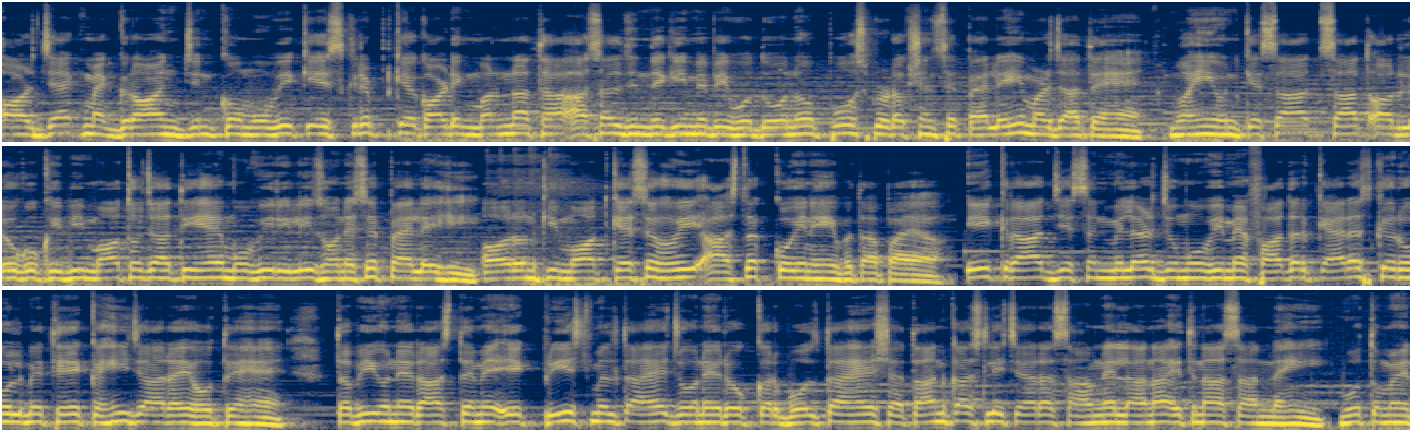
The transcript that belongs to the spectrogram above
और जैक मैग्रॉन जिनको मूवी के स्क्रिप्ट के अकॉर्डिंग मरना था, असल ज़िंदगी में भी वो दोनों पोस्ट प्रोडक्शन से पहले ही मर जाते हैं। वहीं उनके साथ साथ और लोगों की भी मौत हो जाती है मूवी रिलीज़ होने से पहले ही। और उनकी मौत कैसे हुई, आज तक कोई नहीं बता पाया। एक रात जेसन मिलर, जो मूवी में फादर कैरस के रोल में थे, कहीं जा रहे होते हैं। तभी उन्हें रास्ते में एक प्रीस्ट मिलता है, जो उन्हें रोक कर बोलता है, शैतान का असली चेहरा सामने लाना इतना आसान नहीं। वो तुम्हें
